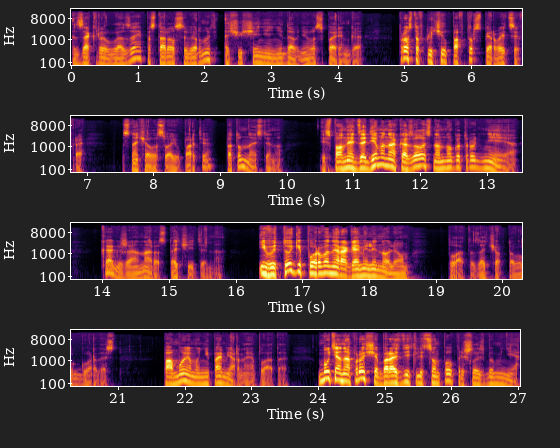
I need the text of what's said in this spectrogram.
Закрыл глаза и постарался вернуть ощущение недавнего спарринга. Просто включил повтор с первой цифры. Сначала свою партию, потом Настину. Исполнять за демона оказалось намного труднее. Как же она расточительна. И в итоге порванный рогами линолеум. Плата за чертову гордость. По-моему, непомерная плата. Будь она проще, бороздить лицом пол пришлось бы мне.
